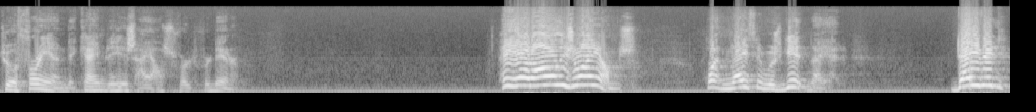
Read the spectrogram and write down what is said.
to a friend that came to his house for, for dinner. He had all these lambs. What Nathan was getting at. David,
